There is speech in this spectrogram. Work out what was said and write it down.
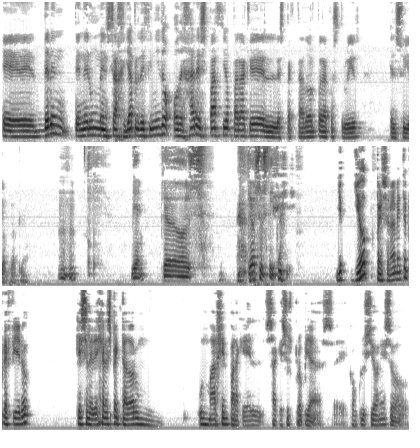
eh, deben tener un mensaje ya predefinido o dejar espacio para que el espectador pueda construir el suyo propio. Uh -huh. Bien, ¿qué os, qué os suscita? yo, yo, personalmente prefiero que se le deje al espectador un, un margen para que él saque sus propias eh, conclusiones o,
